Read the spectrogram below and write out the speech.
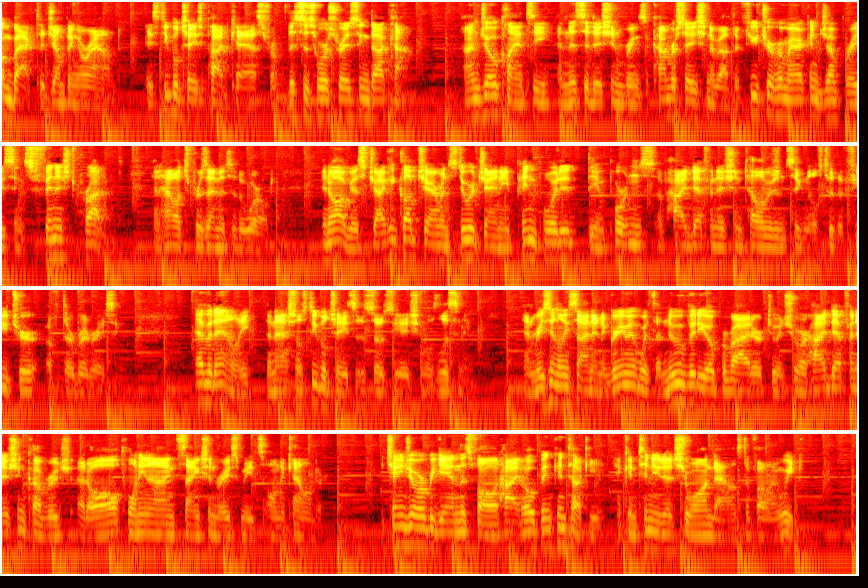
Welcome back to Jumping Around, a steeplechase podcast from thisishorseracing.com. I'm Joe Clancy, and this edition brings a conversation about the future of American jump racing's finished product and how it's presented to the world. In August, Jockey Club Chairman Stuart Janney pinpointed the importance of high definition television signals to the future of thoroughbred racing. Evidently, the National Steeplechase Association was listening and recently signed an agreement with a new video provider to ensure high definition coverage at all 29 sanctioned race meets on the calendar. Changeover began this fall at High Hope in Kentucky and continued at Shawan Downs the following week.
